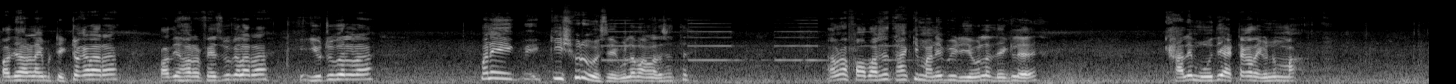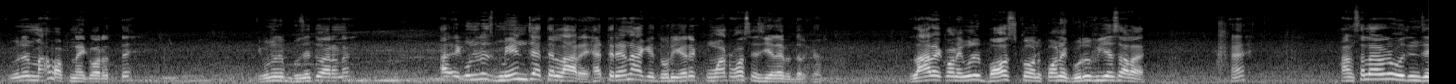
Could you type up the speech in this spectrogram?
কদিন হরে লাগবে টিকটক এলারা কদিন হরে ফেসবুক এলারা ইউটিউব এলারা মানে কি শুরু হয়েছে এগুলো বাংলাদেশের তো আমরা প্রবাসে থাকি মানে ভিডিওগুলো দেখলে খালি মুদি একটা কথা, কিন্তু এগুলোর মা বাপ নাই ঘরেতে এগুলো বুঝাইতে পারে না। আর এগুলোর মেন যাতে লারে, হাতে না আগে দরিয়ারে কুমার টুমা সেজিয়ে লাগবে দরকার। লারে কন এগুলোর বস কন, কনে গুরু ফিয়ে চালায়। হ্যাঁ? আনসালার ওই দিন যে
